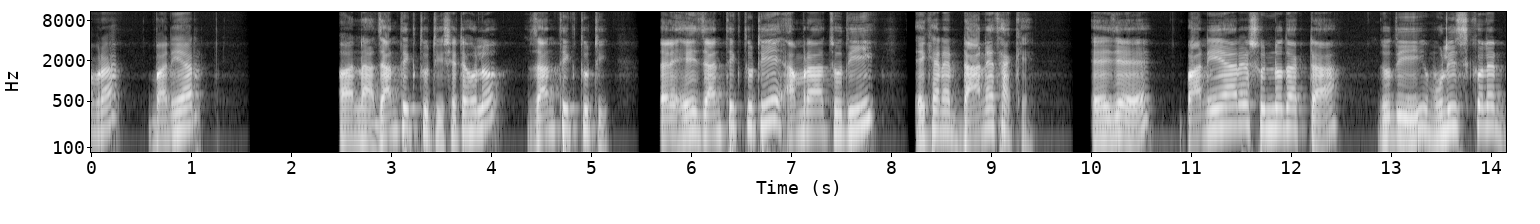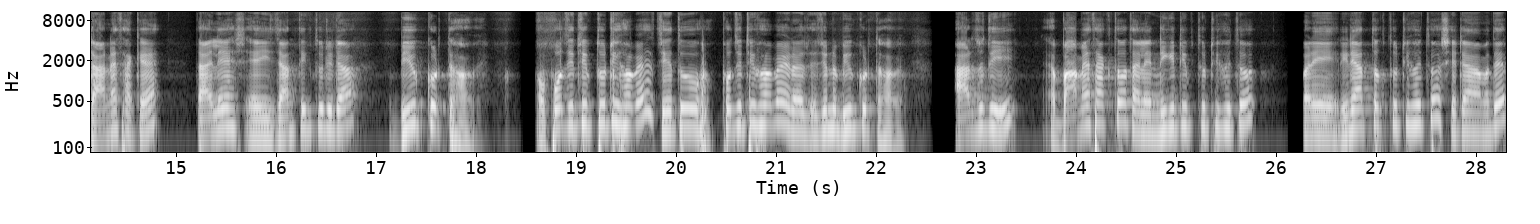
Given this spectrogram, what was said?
আমরা বানিয়ার না, যান্ত্রিক ত্রুটি, সেটা হলো যান্ত্রিক ত্রুটি। তাহলে এই যান্ত্রিক ত্রুটি আমরা যদি এখানে ডানে থাকে, এই যে বানিয়ারের শূন্য দাগটা যদি মুলিস্কলের ডানে থাকে, তাইলে এই যান্ত্রিক ত্রুটিটা বিয়োগ করতে হবে। ও পজিটিভ ত্রুটি হবে, যেহেতু পজিটিভ হবে এটা এই জন্য বিয়োগ করতে হবে। আর যদি বামে থাকতো, তাহলে নেগেটিভ ত্রুটি হইতো মানে ঋণাত্মক ত্রুটি হইতো, সেটা আমাদের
